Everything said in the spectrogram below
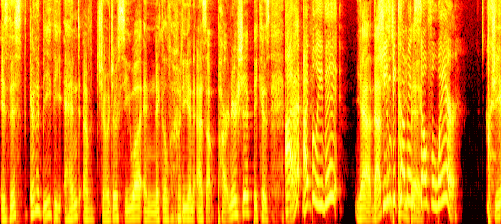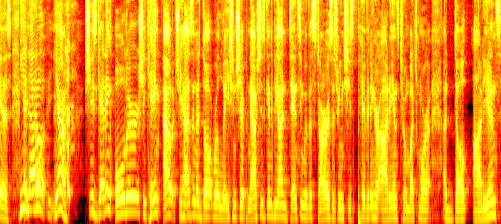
is this going to be the end of JoJo Siwa and Nickelodeon as a partnership because that I, I believe it. yeah, that She's becoming self-aware. She is. You And know? yeah. She's getting older. She came out. She has an adult relationship. Now she's going to be on Dancing with the Stars, which means she's pivoting her audience to a much more adult audience.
